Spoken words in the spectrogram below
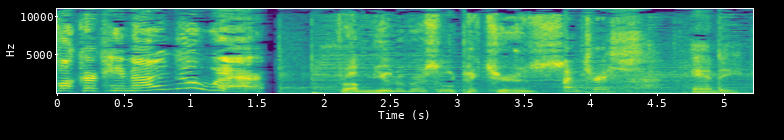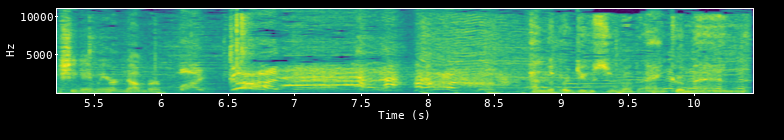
The fucker came out of nowhere. From Universal Pictures. I'm Trish. Andy. She gave me her number. My God, man! and the producer of Anchorman.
